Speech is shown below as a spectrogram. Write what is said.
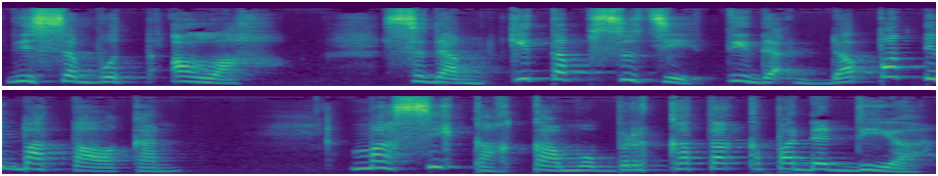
disebut Allah, sedang kitab suci tidak dapat dibatalkan, Masihkah kamu berkata kepada dia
